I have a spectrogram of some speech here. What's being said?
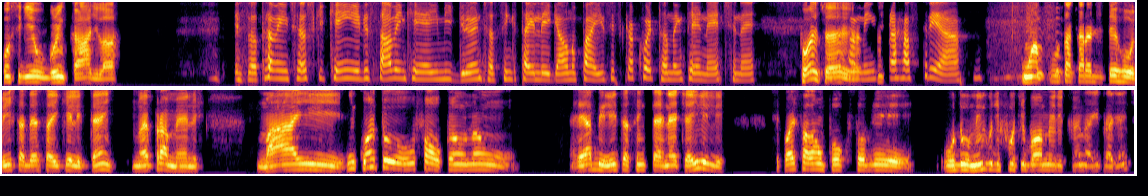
conseguir o green card lá. Exatamente. Acho que quem eles sabem quem é imigrante assim que tá ilegal no país e fica cortando a internet, né? Pois é. Justamente para rastrear. Uma puta cara de terrorista dessa aí que ele tem, não é para menos. Mas enquanto o Falcão não reabilita a sua internet aí, Lili, você pode falar um pouco sobre o domingo de futebol americano aí pra gente?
